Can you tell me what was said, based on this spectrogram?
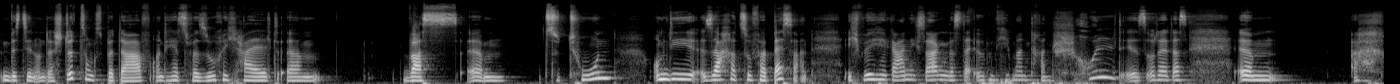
ein bisschen Unterstützungsbedarf und jetzt versuche ich halt ähm, was ähm, zu tun, um die Sache zu verbessern. Ich will hier gar nicht sagen, dass da irgendjemand dran schuld ist oder dass, ähm, ach,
